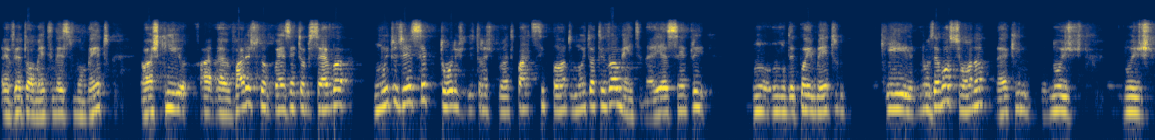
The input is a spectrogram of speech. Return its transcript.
eventualmente nesse momento. Eu acho que a, várias campanhas a gente observa muitos receptores de transplante participando muito ativamente, né? E é sempre um, um depoimento que nos emociona, né? Que nos, nos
